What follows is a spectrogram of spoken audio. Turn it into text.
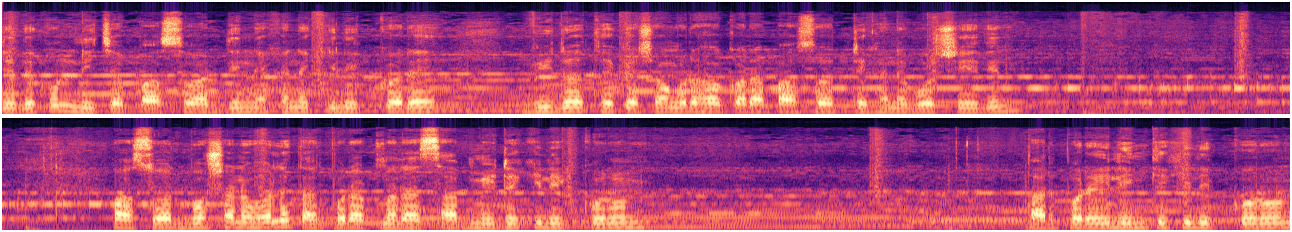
যে দেখুন, নিচে পাসওয়ার্ড দিন। এখানে ক্লিক করে ভিডিও থেকে সংগ্রহ করা পাসওয়ার্ডটি এখানে বসিয়ে দিন। পাসওয়ার্ড বসানো হলে তারপর আপনারা সাবমিটে ক্লিক করুন। তারপরে এই লিঙ্কে ক্লিক করুন।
